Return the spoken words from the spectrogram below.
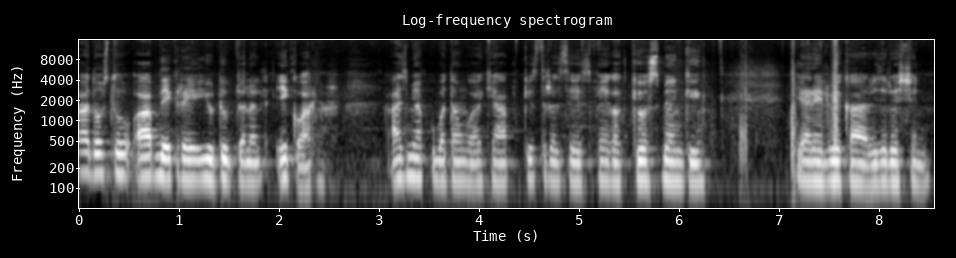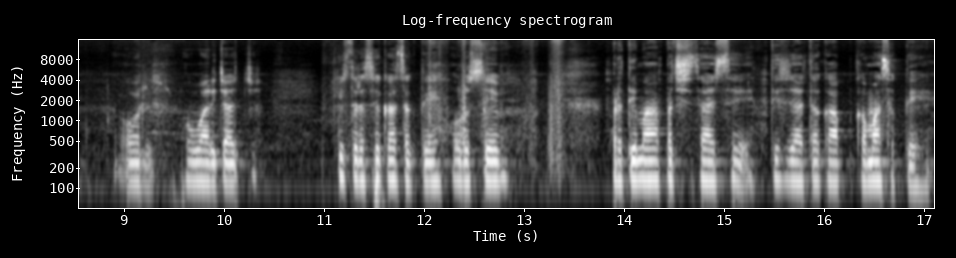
हाँ दोस्तों, आप देख रहे हैं यूट्यूब चैनल एक और। आज मैं आपको बताऊँगा कि आप किस तरह से इसमें का क्यूस बैंकिंग या रेलवे का रिजर्वेशन और हुआ रिचार्ज किस तरह से कर सकते हैं और उससे प्रति माह पच्चीस हज़ार से तीस हज़ार तक आप कमा सकते हैं।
